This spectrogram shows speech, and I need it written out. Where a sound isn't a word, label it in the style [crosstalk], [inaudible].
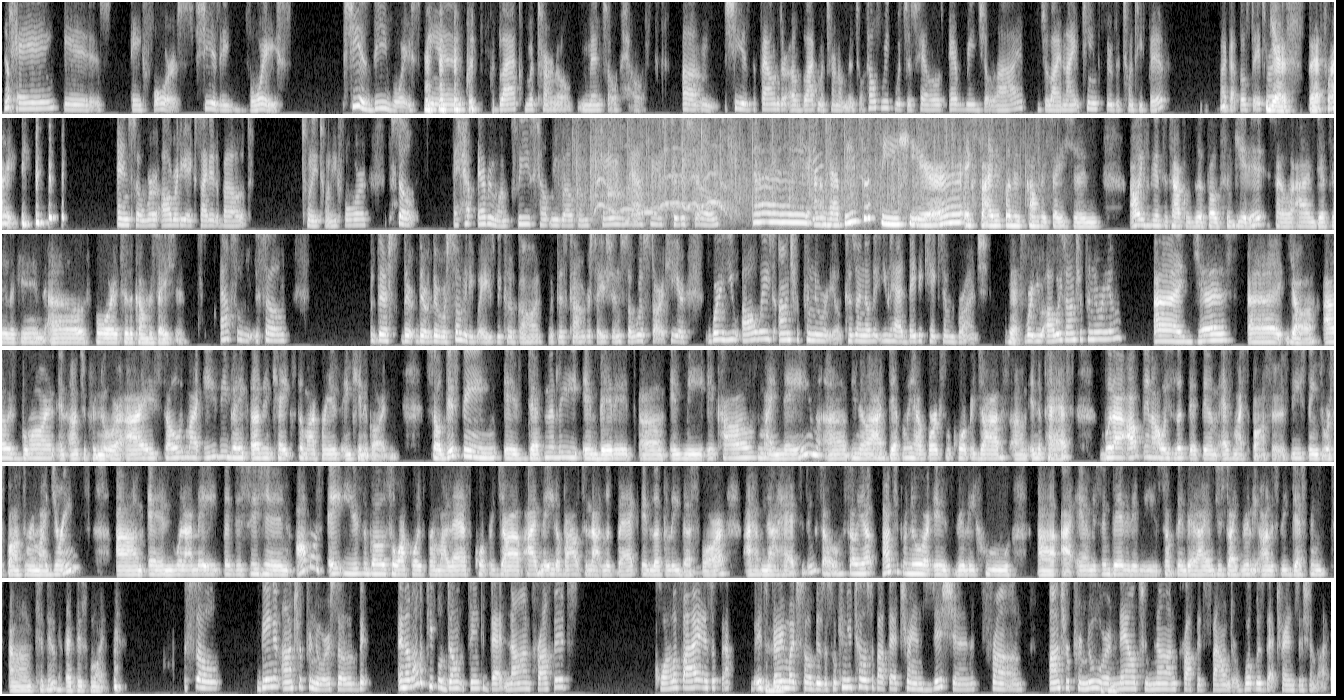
Yep. Kay is a force. She is a voice she is the voice [laughs] in Black maternal mental health. Um, she is the founder of Black Maternal Mental Health Week, which is held every July, July 19th through the 25th. I got those dates right? Yes, that's right. [laughs] and so we're already excited about 2024. So, everyone, please help me welcome Kay Matthews to the show. Hi, I'm happy to be here. Excited for this conversation. Always good to talk with good folks who get it. So I'm definitely looking uh, forward to the conversation. Absolutely. So there's there, there there were so many ways we could have gone with this conversation. So we'll start here. Were you always entrepreneurial? Because I know that you had baby cakes and brunch. Yes. Were you always entrepreneurial? Uh yes, uh y'all. I was born an entrepreneur. I sold my easy bake oven cakes to my friends in kindergarten. So this thing is definitely embedded um, in me. It calls my name. Um, you know, I definitely have worked some corporate jobs um, in the past, but I often always looked at them as my sponsors. These things were sponsoring my dreams. Um, and when I made the decision almost eight years ago to walk away from my last corporate job, I made a vow to not look back. And luckily, thus far, I have not had to do so. So, yep, entrepreneur is really who uh, I am. It's embedded in me. It's something that I am just like really honestly destined um, to do at this point. [laughs] so, being an entrepreneur, so the, and a lot of people don't think that nonprofits qualify as a it's mm-hmm. very much so a business so can you tell us about that transition from entrepreneur mm-hmm. now to nonprofit founder what was that transition like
